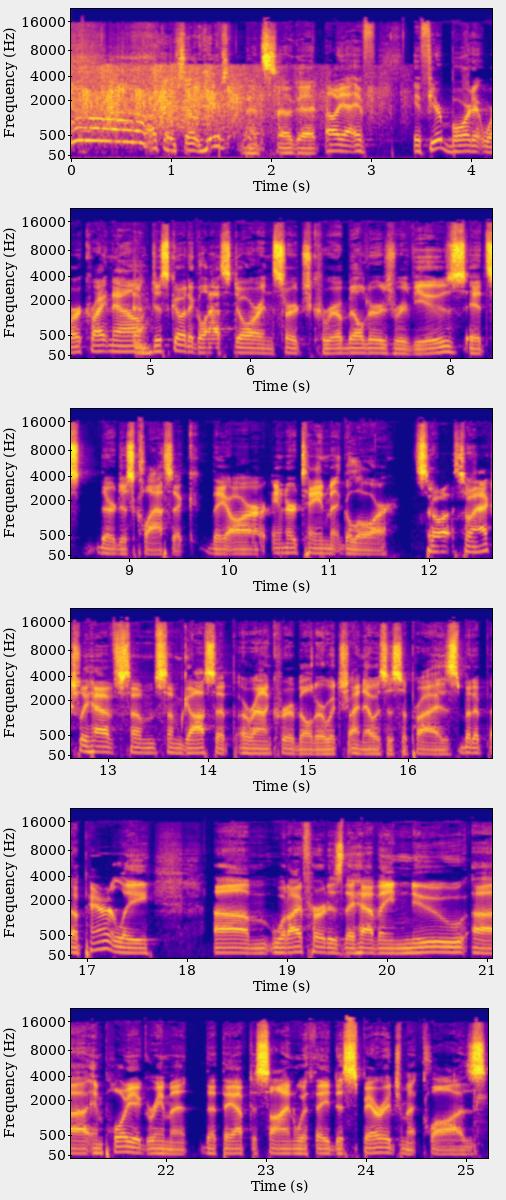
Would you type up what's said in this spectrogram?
okay, so here's that's so good. Oh yeah, if if you're bored at work right now, yeah. just go to Glassdoor and search Career Builders reviews. It's they're just classic. They are entertainment galore. So, so I actually have some some gossip around Career Builder, which I know is a surprise, but apparently, um, what I've heard is they have a new uh, employee agreement that they have to sign with a disparagement clause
